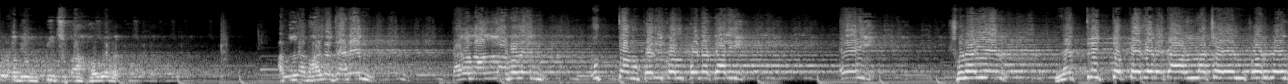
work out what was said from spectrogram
কোনোদিন পিছপা হব না। আল্লাহ ভালো জানেন, কারণ আল্লাহ হলেন উত্তম পরিকল্পনাকারী। এই সুনাইয়ের নেতৃত্ব কে দেবে তা আল্লাহ চয়ন করবেন।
